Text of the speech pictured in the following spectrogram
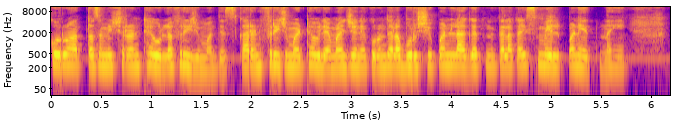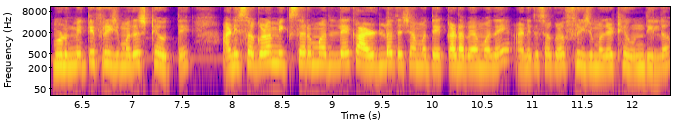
करून आत्ताचं मिश्रण ठेवलं फ्रीजमध्येच कारण फ्रीजमध्ये ठेवल्यामुळे जेणेकरून त्याला बुरशी पण लागत नाही त्याला काही स्मेल पण येत नाही. म्हणून मी ते फ्रीजमध्येच ठेवते. आणि सगळं मिक्सरमधले काढलं त्याच्यामध्ये एका डब्यामध्ये आणि ते सगळं फ्रीजमध्ये ठेवून दिलं.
